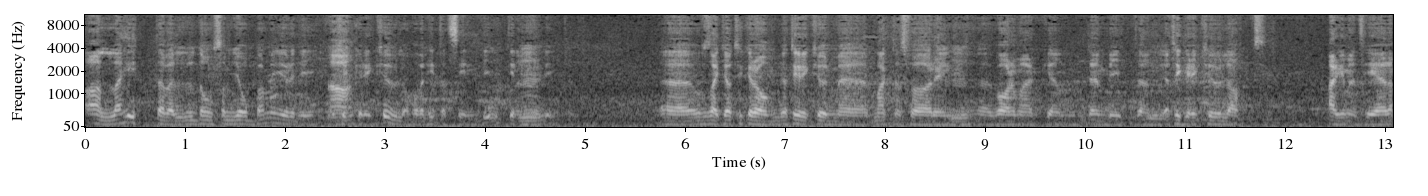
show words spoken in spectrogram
alla hittar väl, de som jobbar med juridik och Ja. Mm. tycker det är kul och har väl hittat sin bit inom juridiken. Eh, och som sagt, jag tycker, om, jag tycker det är kul med marknadsföring, Mm. eh, varumärken, den biten. Jag tycker det är kul att argumentera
